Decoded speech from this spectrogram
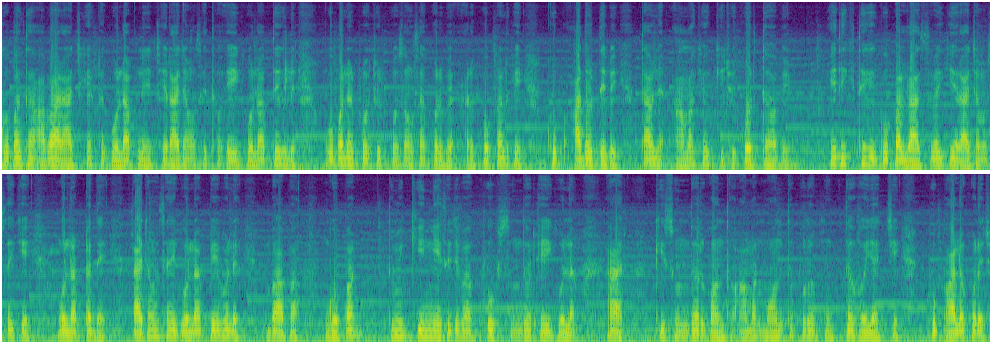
গোপাল তো আবার আজকে একটা গোলাপ নিয়েছে। রাজামশাই তো এই গোলাপ দেখলে গোপালের প্রচুর প্রশংসা করবে আর গোপালকে খুব আদর দেবে। তাহলে আমাকেও কিছু করতে হবে। এদিক থেকে গোপাল রাজসভায় গিয়ে রাজামশাইকে গোলাপটা দেয়। রাজামশাই গোলাপ পেয়ে বলে, বাবা, গোপাল, তুমি কি নিয়ে এসেছ বা খুব সুন্দর এই গোলাপ। আর কি সুন্দর গন্ধ, আমার মন তো পুরো মুগ্ধ হয়ে যাচ্ছে। খুব ভালো করেছ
